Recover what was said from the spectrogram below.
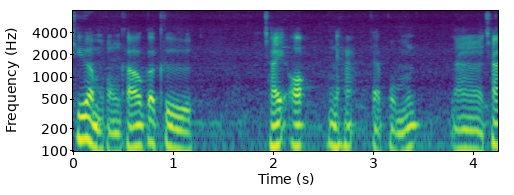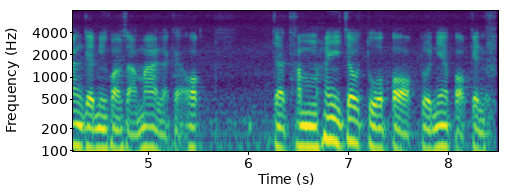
เชื่อมของเขาก็คือ ใช้ออกนะฮะแต่ผมช่างแกมีความสามารถแหละแกออกจะทำให้เจ้าตัวปอกตัวเนี้ยปอกแกนไข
